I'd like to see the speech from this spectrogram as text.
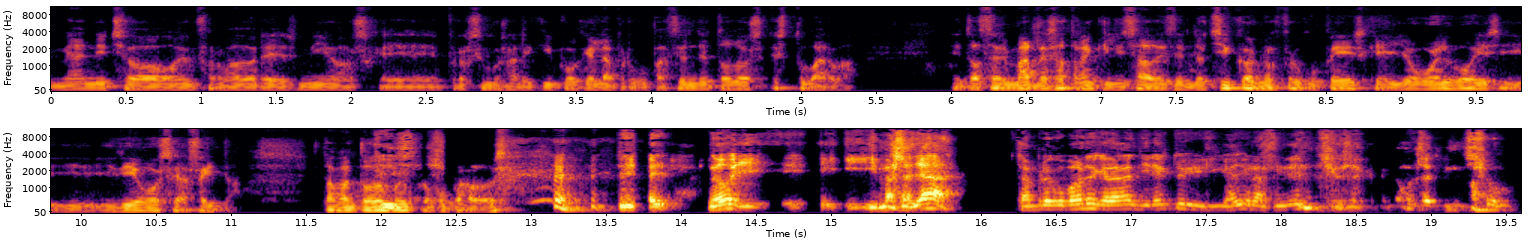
me han dicho informadores míos que, próximos al equipo que la preocupación de todos es tu barba. Entonces Mar les ha tranquilizado diciendo, chicos, no os preocupéis que yo vuelvo y, Diego se afeita. Estaban todos muy preocupados. Eh, no, y, más allá, están preocupados de que hagan directo y que haya un accidente, o sea, que tengamos aquí un show.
